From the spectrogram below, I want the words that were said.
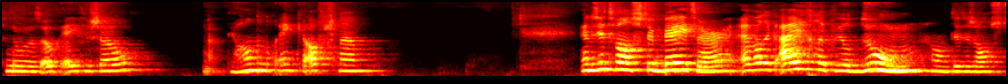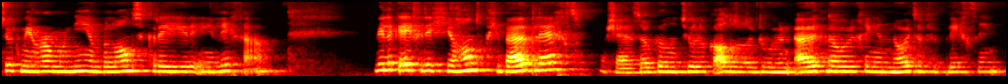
Dan doen we dat ook even zo. Nou, die handen nog één keer afslaan. En dan zit wel een stuk beter. En wat ik eigenlijk wil doen, want dit is al een stuk meer harmonie en balans creëren in je lichaam. Wil ik even dat je je hand op je buik legt. Als jij dat ook wil natuurlijk. Alles wat ik doe is een uitnodiging en nooit een verplichting.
